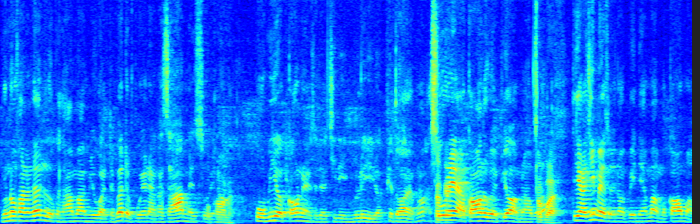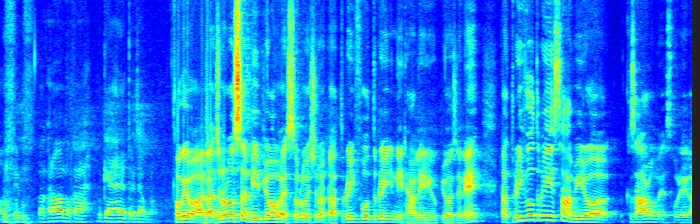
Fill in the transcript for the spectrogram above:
Bruno Fernandes လိုကစားမမျိုးကတစ်ပတ်တစ်ပွဲတာကစားရမယ်ဆိုရင်ပို့ပြီးတော့ကောင်းတယ်ဆိုတဲ့အခြေအနေမျိုးလေးတွေတော့ဖြစ်သွားတယ်ပေါ့နော်အဆိုးရဲအကောင်းလို့ပဲပြောရမလားပေါ့နော်တရားကြည့်မယ်ဆိုရင်တော့ဘယ်နေရာမှမကောင်းပါဘူးဘာခဏမှမကမကန်ရတဲ့အတွက်ကြောင့်ပေါ့ ဟုတ်ကဲ့ပါဒါကျွန်တော်တို့ဆက်ပြီးပြောမယ်ဆိုလို့ရှိရင်တော့ဒါ343အနေထားလေးတွေကိုပြောချင်တယ်ဒါ343စပြီးတော့ကစားရမယ်ဆိုတဲ့က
